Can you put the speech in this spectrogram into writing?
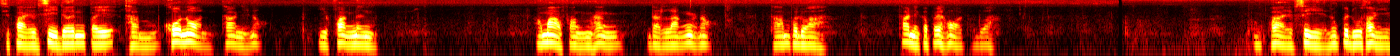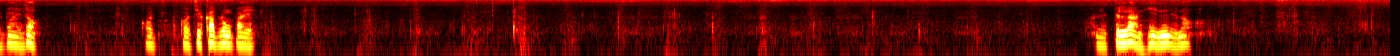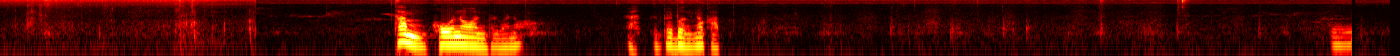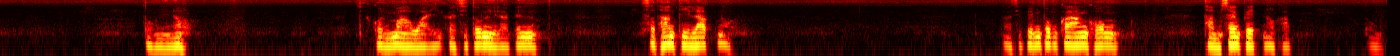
สิพาเอฟซีเดินไปทำโคนอนทางนี้เนาะอีกฝั่งหนึ่งเอามาฝั่งทางด้านหลังเนาะถามเพนว่าท่างนี้ก็ไปหอดเพนว่าต้องพาเอฟซีลงไปดูทางนี้อีกหน่อยเนาะก่อนก่อนจะกลับลงไปอันนี้เป็นล้านหินอยู่เนาะ ถ้ำโคนอนเป็นว่าเนาะอะขึ้นไปเบิ่งเนาะครับตรงนี้เนาะที่คนมาไหวก็สิตรงนี้แหละเป็นสถานที่รักเนาะอาจจะเป็นตรงกลางของถ้ำแสงเพชรเนาะครับ ตรงนี้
